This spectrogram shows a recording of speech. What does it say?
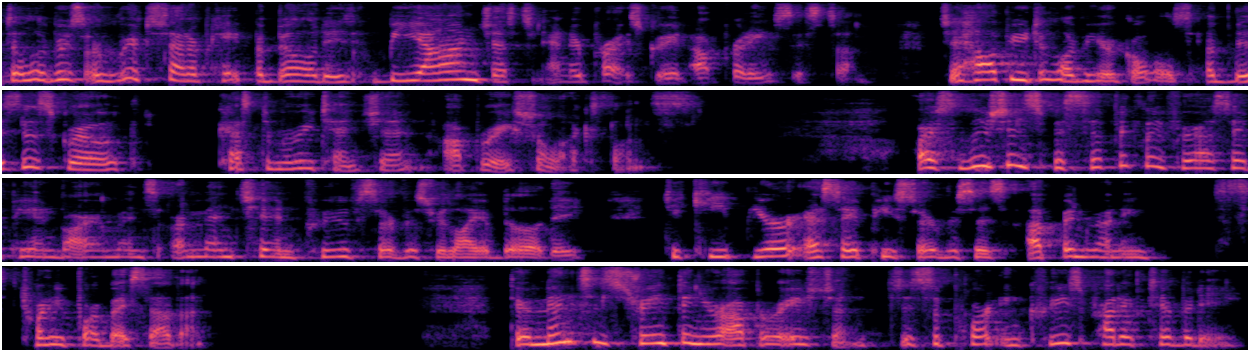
delivers a rich set of capabilities beyond just an enterprise-grade operating system to help you deliver your goals of business growth, customer retention, operational excellence. Our solutions specifically for SAP environments are meant to improve service reliability to keep your SAP services up and running 24 by 7. They're meant to strengthen your operation to support increased productivity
